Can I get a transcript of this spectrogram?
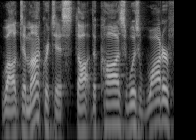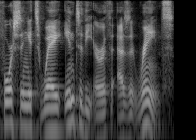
while Democritus thought the cause was water forcing its way into the earth as it rains.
